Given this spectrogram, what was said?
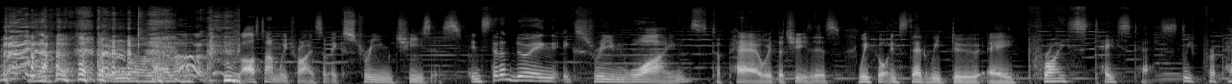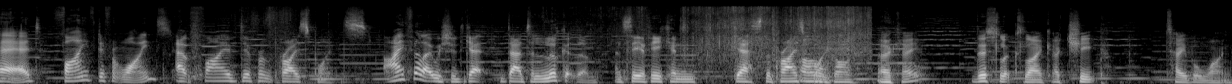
Last time we tried some extreme cheeses. Instead of doing extreme wines to pair with the cheeses, we thought instead we'd do a price taste test. We've prepared five different wines. At five different price points. I feel like we should get Dad to look at them and see if he can guess the price oh, point. Oh my god. Okay, this looks like a cheap table wine.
